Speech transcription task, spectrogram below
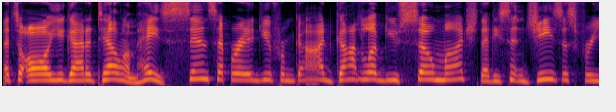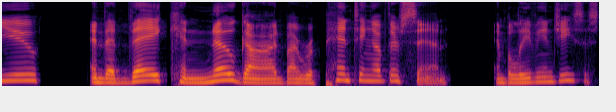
That's all you got to tell them. Hey, sin separated you from God. God loved you so much that he sent Jesus for you, and that they can know God by repenting of their sin and believing in Jesus.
